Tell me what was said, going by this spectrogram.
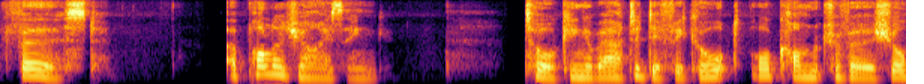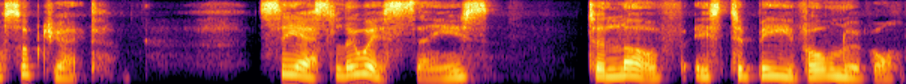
first, apologising, talking about a difficult or controversial subject. C.S. Lewis says, To love is to be vulnerable.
